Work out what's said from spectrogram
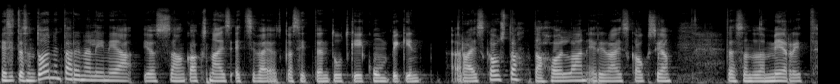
Ja sitten tässä on toinen tarinalinja, jossa on kaksi naisetsivää, jotka sitten tutkii kumpikin raiskausta tahoillaan, eri raiskauksia. Tässä on tuota Merit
